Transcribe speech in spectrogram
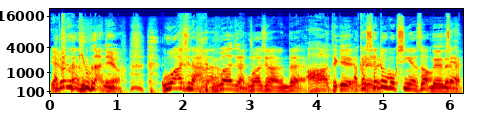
이런 느낌은 아니에요. 우아하진 않아요. 우아하진 않죠. 우아하진 않은데. 아, 되게. 약간 네네. 섀도우 복싱에서 네네네. 잽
